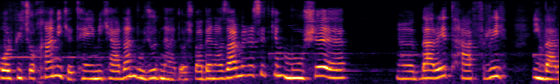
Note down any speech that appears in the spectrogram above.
پرپیچ و خمی که طی کردن وجود نداشت. و به نظر می رسید که موشه برای تفریح این ور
